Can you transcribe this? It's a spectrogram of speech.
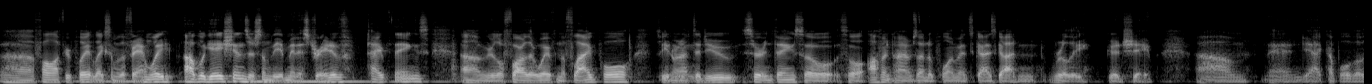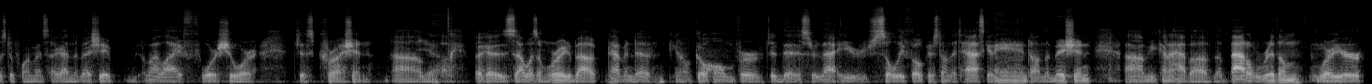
uh, fall off your plate, like some of the family obligations or some of the administrative type things. Um, you're a little farther away from the flagpole, so you don't have to do certain things. So, so oftentimes on deployments, guys got in really good shape. Um, and yeah, a couple of those deployments, I got in the best shape of my life for sure, just crushing. Um, Yeah. Because I wasn't worried about having to, you know, go home for to this or that. You're solely focused on the task at hand, on the mission. Um, you kind of have a, a battle rhythm where you're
